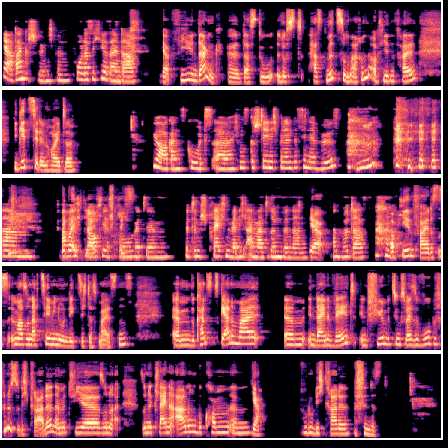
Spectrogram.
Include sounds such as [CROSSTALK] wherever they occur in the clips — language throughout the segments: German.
Ja, danke schön. Ich bin froh, dass ich hier sein darf. Ja, vielen Dank, äh, dass du Lust hast mitzumachen, auf jeden Fall. Wie geht's dir denn heute? Ja, ganz gut. Äh, ich muss gestehen, ich bin ein bisschen nervös. Mhm. [LAUGHS] ähm, aber ich glaube jetzt so mit dem mit dem Sprechen, wenn ich einmal drin bin, dann, ja. dann wird das. [LAUGHS] Auf jeden Fall. Das ist immer so nach zehn Minuten legt sich das meistens. Ähm, du kannst uns gerne mal ähm, in deine Welt entführen, beziehungsweise wo befindest du dich gerade, damit wir so eine, so eine kleine Ahnung bekommen, ähm, ja, wo du dich gerade befindest.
